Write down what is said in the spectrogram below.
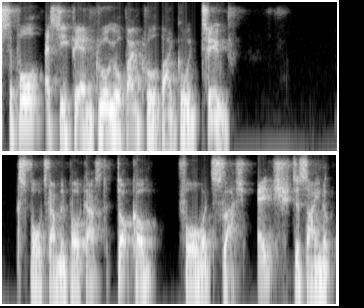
Support SGPN, grow your bankroll by going to sportsgamblingpodcast.com forward slash edge to sign up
